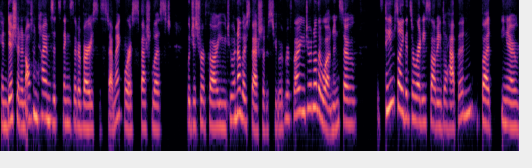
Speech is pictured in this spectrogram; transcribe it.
condition and oftentimes it's things that are very systemic where a specialist would just refer you to another specialist who would refer you to another one and so it seems like it's already starting to happen but you know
